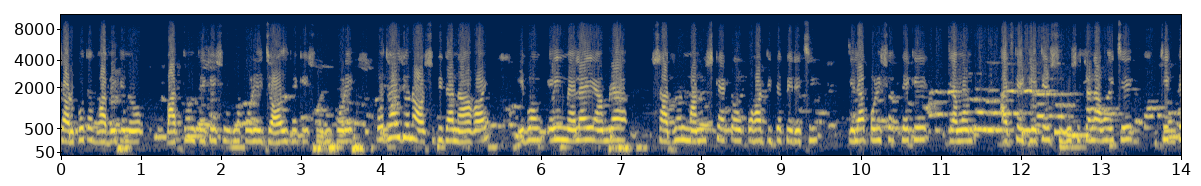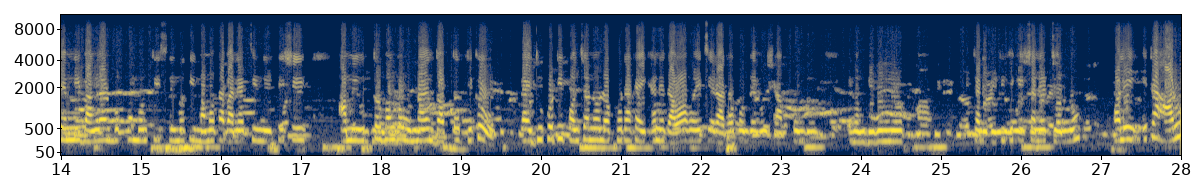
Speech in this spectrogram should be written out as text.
সর্বতভাবে যেন বাথরুম থেকে শুরু করে, জল থেকে শুরু করে কোথাও যেন অসুবিধা না হয় এবং এই মেলায় আমরা সাধারণ মানুষকে একটা উপহার দিতে পেরেছি। জেলা পরিষদ থেকে যেমন আজকে গেটের শুভ সূচনা হয়েছে, ঠিক তেমনি বাংলার মুখ্যমন্ত্রী শ্রীমতী মমতা ব্যানার্জির নির্দেশে আমি উত্তরবঙ্গ উন্নয়ন দপ্তর থেকেও প্রায় দু কোটি পঞ্চান্ন লক্ষ টাকা এখানে দেওয়া হয়েছে রাধাকুণ্ড এবং শ্যামকুণ্ড এবং বিভিন্ন এখানে বিউটিফিকেশনের জন্য। ফলে এটা আরও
